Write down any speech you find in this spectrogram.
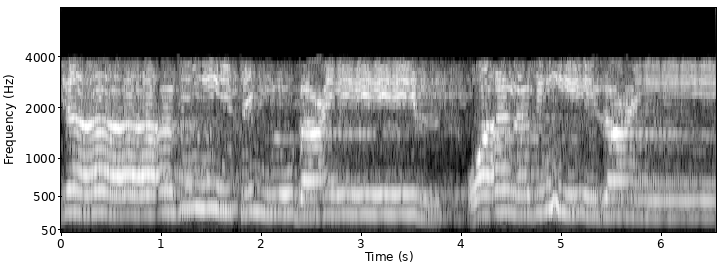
جاء به حمل بعير وأنا به زعيم.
